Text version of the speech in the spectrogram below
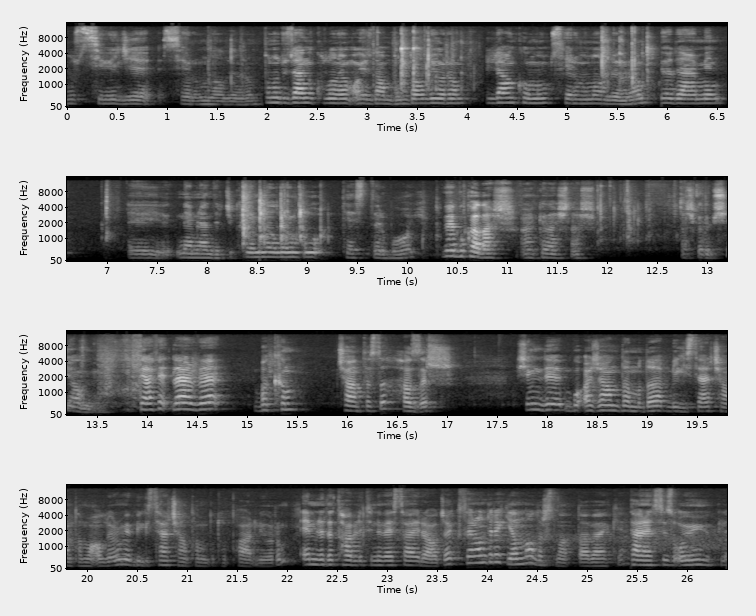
bu sivilce serumunu alıyorum. Bunu düzenli kullanıyorum o yüzden bunu da alıyorum. Lancome'un serumunu alıyorum. Bioderm'in e, nemlendirici kremini alıyorum. Bu tester boy. Ve bu kadar arkadaşlar. Başka da bir şey almıyorum. Kıyafetler ve bakım çantası hazır. Şimdi bu ajandamı da bilgisayar çantama alıyorum ve bilgisayar çantamı da toparlıyorum. Emre de tabletini vesaire alacak. Sen onu direkt yanına alırsın hatta belki. İnternetsiz oyun yükle.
